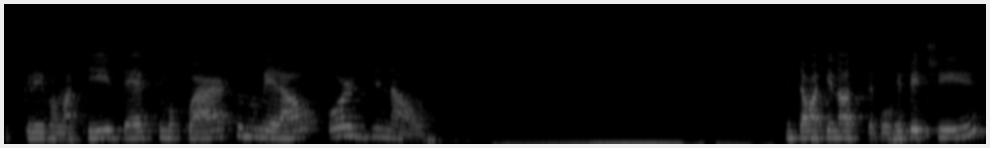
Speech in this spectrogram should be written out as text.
Escrevam aqui, 14 numeral ordinal. Então, aqui nós, vou repetir,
